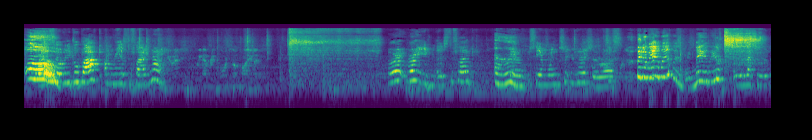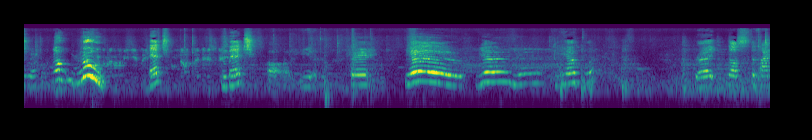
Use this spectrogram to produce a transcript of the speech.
Oh! So we go back and raise the flag now. We have reports of violence. Where, where even is the flag? Uh. Um, same wing sitting here, so uh, Bitch. we'll let go the ground. No, no! Level immediately. Do not let him You bitch. Oh, yeah. Yeah. Yeah, yeah. Right, the time.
